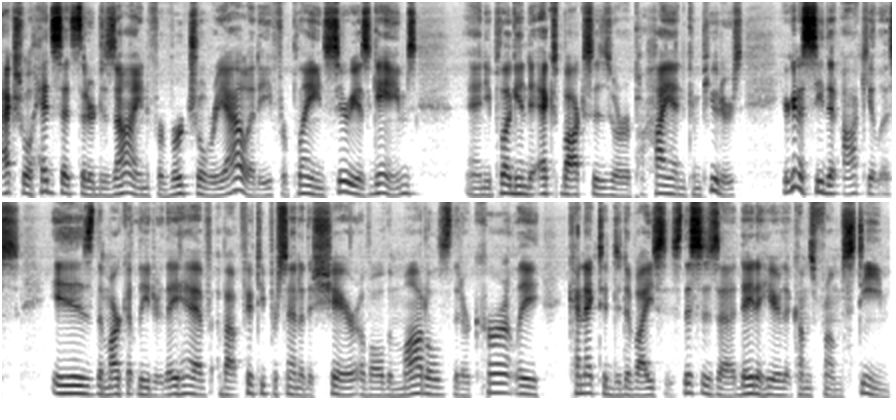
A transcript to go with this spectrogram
actual headsets that are designed for virtual reality for playing serious games, and you plug into Xboxes or high-end computers, you're going to see that Oculus is the market leader. They have about 50% of the share of all the models that are currently connected to devices. This is uh, data here that comes from Steam.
